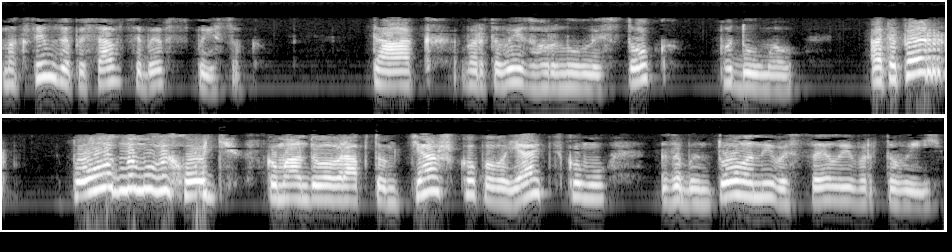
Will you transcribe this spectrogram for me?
Максим записав себе в список. Так, вартовий згорнув листок, подумав. А тепер по одному виходь, скомандував раптом тяжко по вояцькому забинтований веселий вартовий.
